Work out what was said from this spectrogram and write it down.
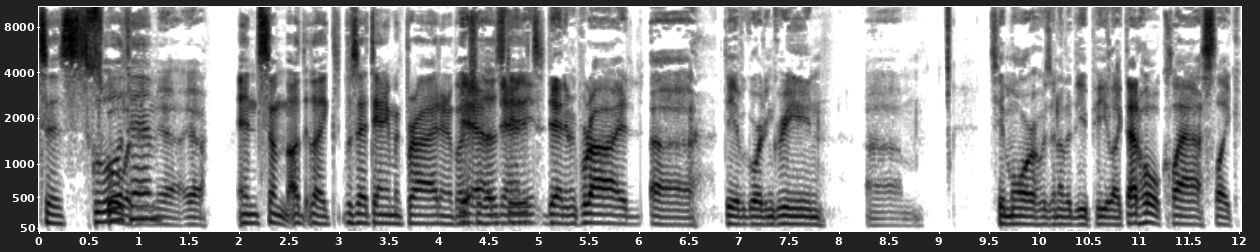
to school, with him, Yeah, yeah. and some other like was that Danny McBride and a bunch yeah, of those Danny, dudes. Danny McBride, uh, David Gordon Green, um, Tim Orr, who's another DP. Like that whole class, like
